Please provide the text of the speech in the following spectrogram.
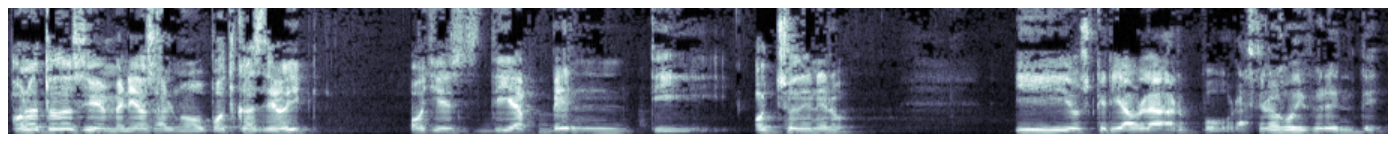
Hola a todos y bienvenidos al nuevo podcast de hoy. Hoy es día 28 de enero y os quería hablar, por hacer algo diferente,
